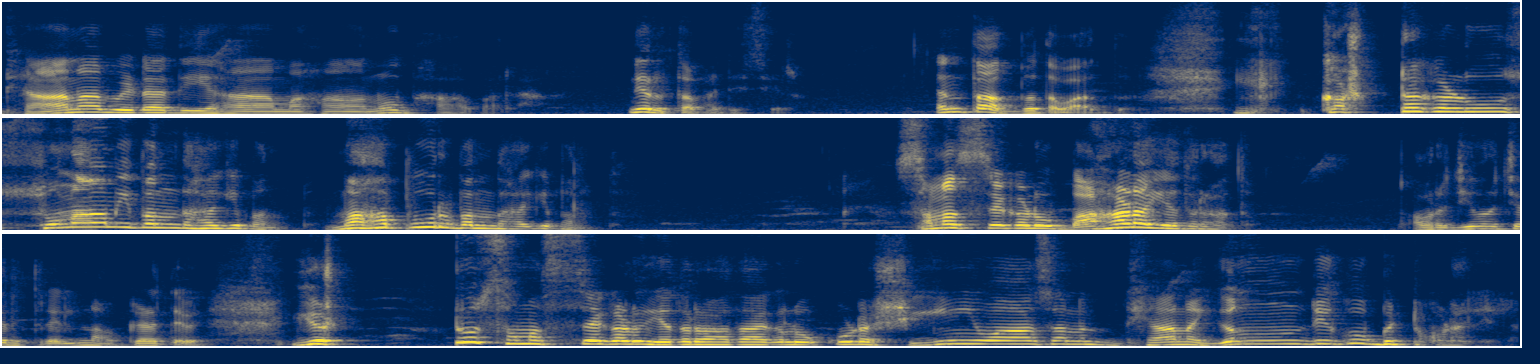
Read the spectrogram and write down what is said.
ಧ್ಯಾನ ಬಿಡದಿಹ ಮಹಾನುಭಾವರ. ನಿರುತ ಭಜಿಸಿರು ಎಂಥ ಅದ್ಭುತವಾದ್ದು. ಕಷ್ಟಗಳು ಸುನಾಮಿ ಬಂದ ಹಾಗೆ ಬಂತು, ಮಹಾಪೂರ್ ಬಂದ ಹಾಗೆ ಬಂತು. ಸಮಸ್ಯೆಗಳು ಬಹಳ ಎದುರಾದವು. ಅವರ ಜೀವನ ಚರಿತ್ರೆಯಲ್ಲಿ ನಾವು ಕೇಳ್ತೇವೆ, ಎಷ್ಟು ಸಮಸ್ಯೆಗಳು ಎದುರಾದಾಗಲೂ ಕೂಡ ಶ್ರೀನಿವಾಸನ ಧ್ಯಾನ ಎಂದಿಗೂ ಬಿಟ್ಟುಕೊಡಲಿಲ್ಲ.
